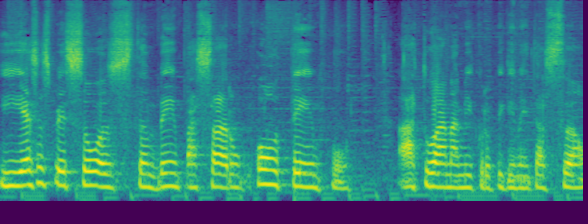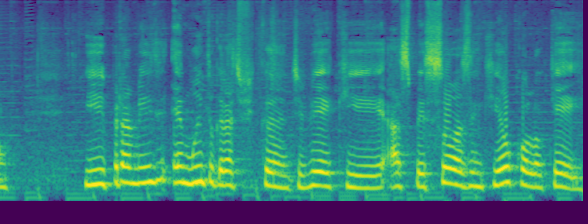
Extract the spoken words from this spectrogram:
E essas pessoas também passaram com o tempo a atuar na micropigmentação. E para mim é muito gratificante ver que as pessoas em que eu coloquei,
